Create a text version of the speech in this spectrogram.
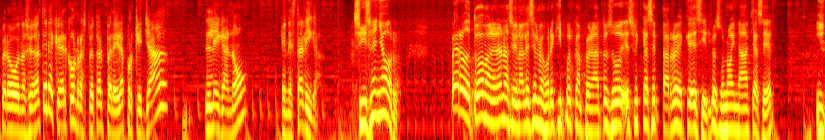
Pero Nacional tiene que ver con respeto al Pereira porque ya le ganó en esta liga. Sí, señor. Pero de todas maneras, Nacional es el mejor equipo del campeonato. Eso, eso hay que aceptarlo, hay que decirlo. Eso no hay nada que hacer. Y,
